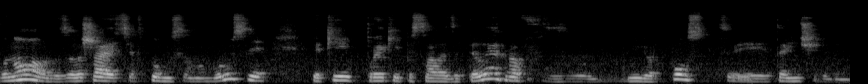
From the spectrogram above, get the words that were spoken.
воно залишається в тому самому руслі, який, про який писали The Telegraph, New York Post та інші видання.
